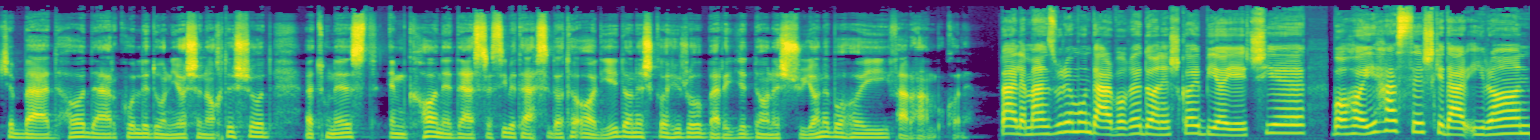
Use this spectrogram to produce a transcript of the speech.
که بعدها در کل دنیا شناخته شد و تونست امکان دسترسی به تحصیلات عالیه دانشگاهی رو برای دانشجویان باهایی فراهم بکنه. بله منظورمون در واقع دانشگاه بیایچی باهایی هستش که در ایران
